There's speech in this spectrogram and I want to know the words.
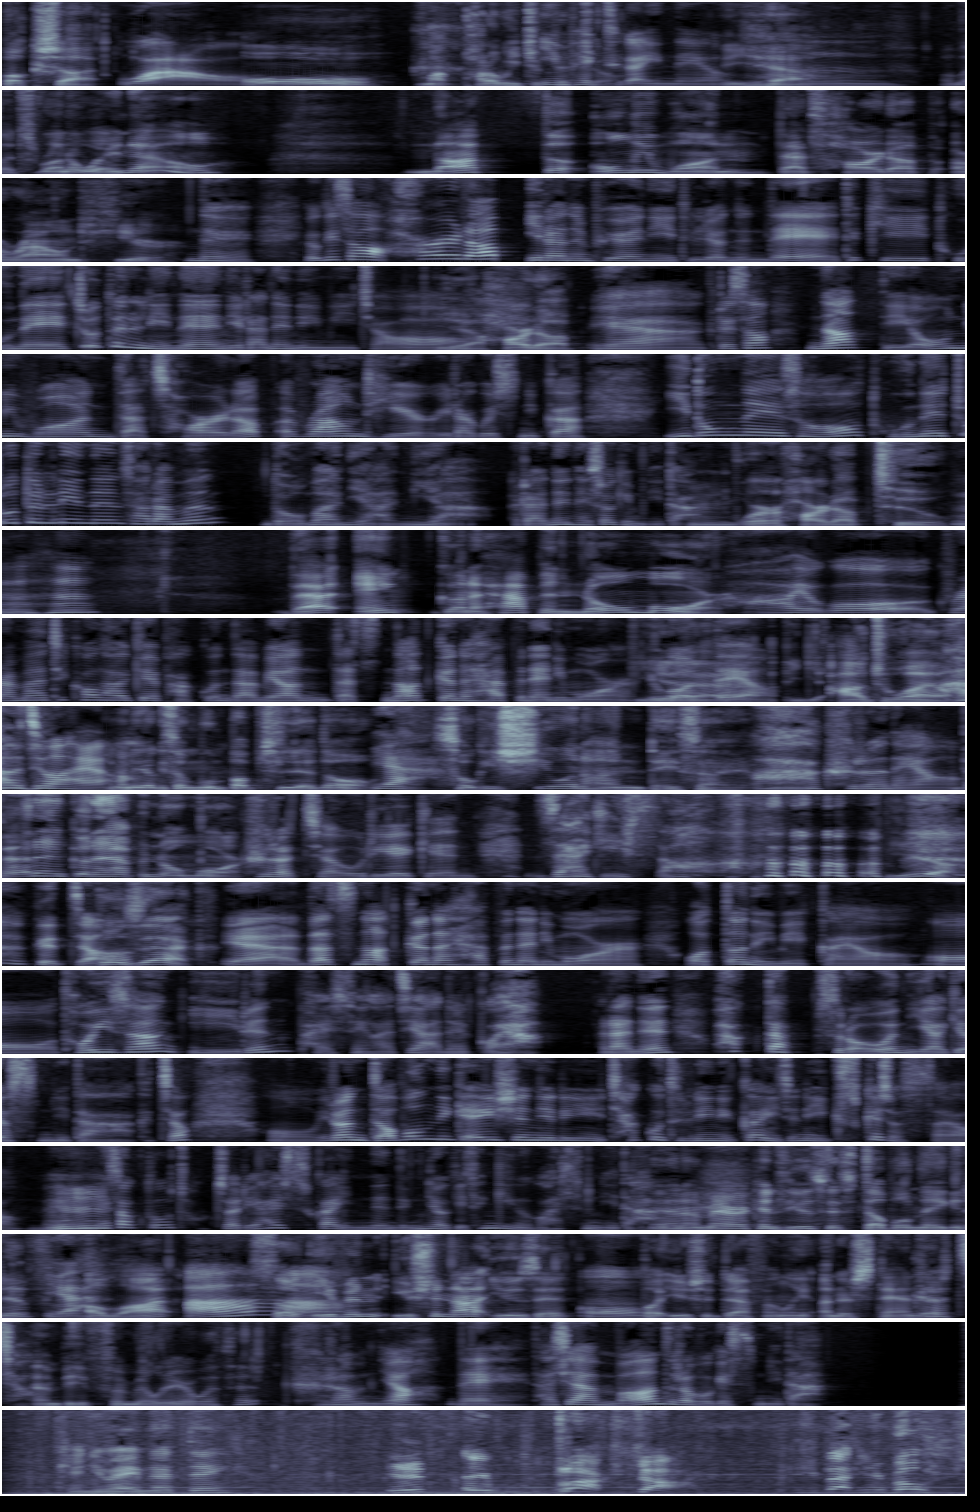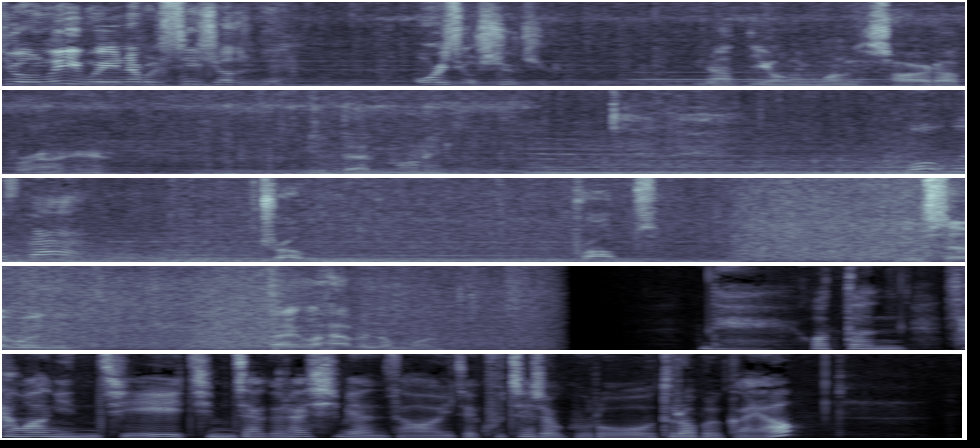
Buckshot. 와우. 오, 막 바로 위축됐죠. 임팩트가 있네요. Yeah. 음. Let's run away now. Not the only one that's hard up around here. 네. 여기서 hard up 이라는 표현이 들렸는데 특히 돈에 쪼들리는 이라는 의미죠. Yeah, hard up. Yeah. 그래서 not the only one that's hard up around here 이라고 했으니까 이 동네에서 돈에 쪼들리는 사람은 너만이 아니야 라는 해석입니다. Mm, we're hard up too. That ain't gonna happen no more. 아, 요거 grammatical하게 바꾼다면 that's not gonna happen anymore. 이거 어때요? 아, 좋아요. 아, 좋아요. 근데 여기서 문법 칠려도 Yeah. 속이 시원한 대사예요. 아, 그러네요. That ain't gonna happen no more. 그렇죠. 우리에겐 zac이 있어. Yeah. 그렇죠. Go Zach. Yeah, that's not gonna happen anymore. 어떤 의미일까요? 어, 더 이상 이 일은 발생하지 않을 거야. 라는 확답스러운 이야기였습니다. 그쵸? 어, 이런 double negation이 자꾸 들리니까 이제는 익숙해졌어요. 네, 해석도 적절히 할 수가 있는 능력이 생긴 것 같습니다. And Americans use this double negative Yeah. a lot. Ah. So even you should not use it, 어. but you should definitely understand 그렇죠. it and be familiar with it. 그럼요. 네, 다시 한번 들어보겠습니다. Can you aim that thing? It a block shot. You get back in your boat, you don't leave, we ain't never gonna see each other again. Or he's gonna shoot you. You're not the only one that's hard up around here. Need that money. What was that? Trouble. Problems. You said with me? That ain't gonna happen no more. 네, 어떤 상황인지 짐작을 하시면서 이제 구체적으로 들어볼까요?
